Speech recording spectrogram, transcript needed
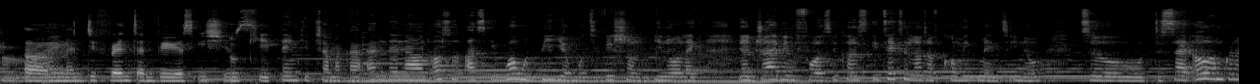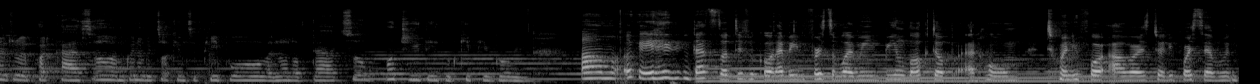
right. um, and different and various issues. Okay, thank you, Chiamaka. And then I would also ask you, what would be your motivation? You know, like your driving force, because it takes a lot of commitment. You know, to decide, oh, I'm going to do a podcast. Oh, I'm going to be talking to people and all of that. So, what do you think would keep you going? Um, okay, I think that's not difficult. I mean, first of all, I mean, being locked up at home 24 hours, 24 7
